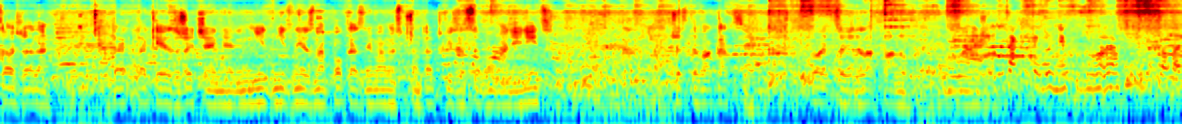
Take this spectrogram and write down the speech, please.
coś, ale tak, takie jest życie. Nie, nic, nic nie zna pokaz, nie mamy sprzątaczki ze sobą ani nic. Czyste wakacje. Powiedz coś dla fanów męża. Tak tego nie pozwolę opublikować.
